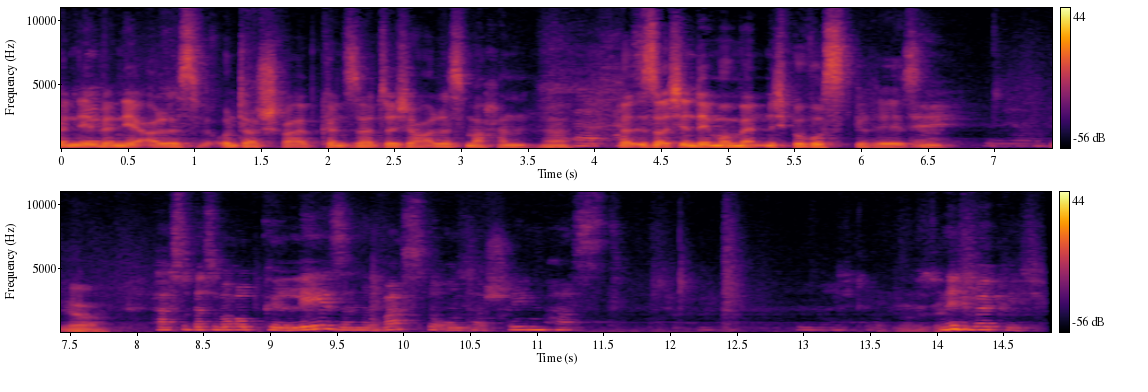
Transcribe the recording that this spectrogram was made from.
Wenn ihr, wenn ihr alles unterschreibt, könnt ihr natürlich auch alles machen. Ne? Das ist euch in dem Moment nicht bewusst gewesen. Ja. Hast du das überhaupt gelesen, was du unterschrieben hast? Nicht wirklich.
